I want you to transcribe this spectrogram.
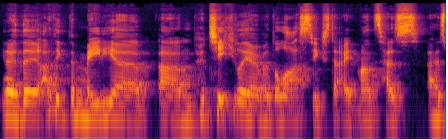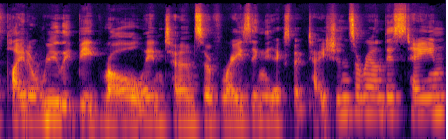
you know, the, I think the media, um, particularly over the last six to eight months, has has played a really big role in terms of raising the expectations around this team.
